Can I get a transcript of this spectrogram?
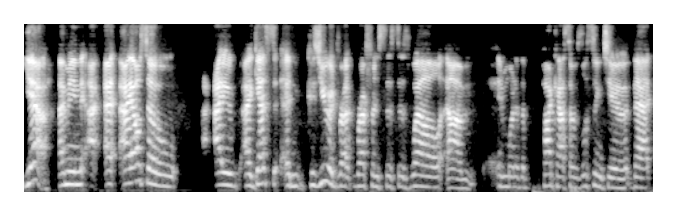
Yeah, I mean, I, I, I also, I, I guess, and because you had re- referenced this as well um, in one of the podcasts I was listening to, that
